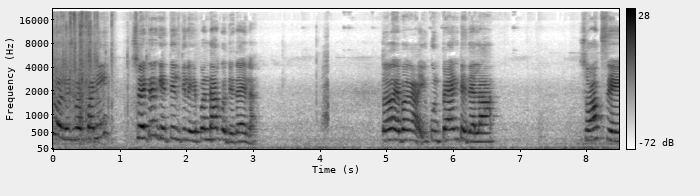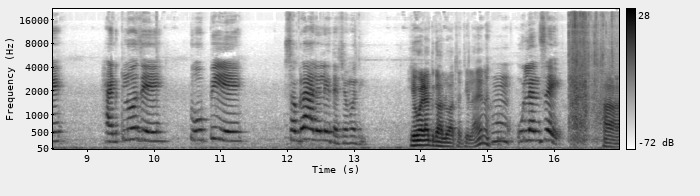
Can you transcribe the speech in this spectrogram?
सोनूज पप्पानी स्वेटर घेतील तिला हे पण दाखवते त्याला तर हे बघा इकून पॅन्ट आहे त्याला. सॉक्स आहे हँड क्लोज आहे टोपी आहे सगळं आलेलं आहे त्याच्यामध्ये. हिवाळ्यात घालू आता तिला आहे ना? हम्म उलनचं आहे. हा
